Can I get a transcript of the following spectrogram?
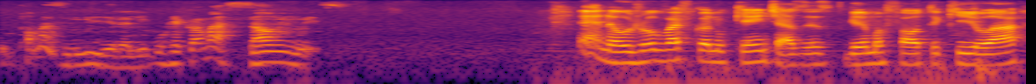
o Thomas Miller ali por reclamação, hein, Luiz? É, né? O jogo vai ficando quente, às vezes ganha uma falta aqui e lá.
